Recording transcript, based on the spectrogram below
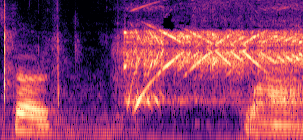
স্টার্ট ওয়াও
